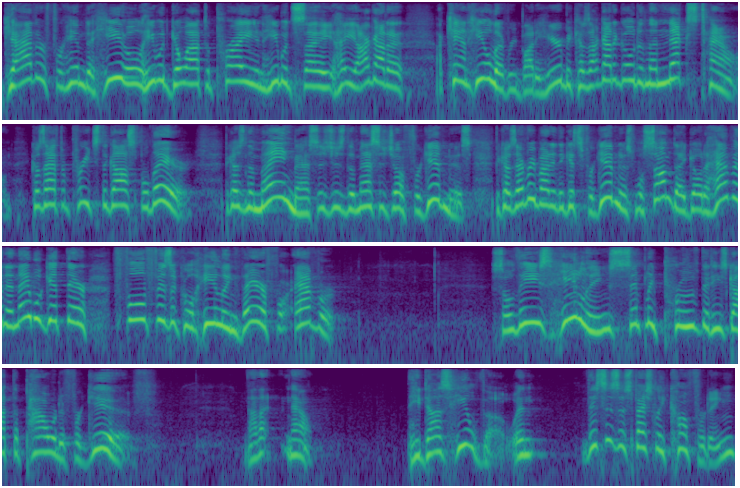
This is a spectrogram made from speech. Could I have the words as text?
gather for him to heal. He would go out to pray and he would say, Hey, I gotta, I can't heal everybody here because I gotta go to the next town because I have to preach the gospel there. Because the main message is the message of forgiveness. Because everybody that gets forgiveness will someday go to heaven and they will get their full physical healing there forever. So these healings simply prove that he's got the power to forgive. Now that now he does heal though, and this is especially comforting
